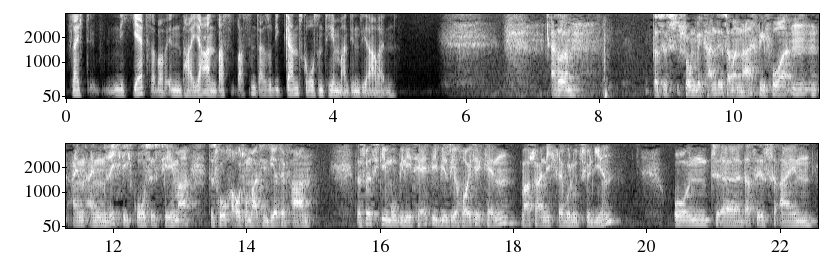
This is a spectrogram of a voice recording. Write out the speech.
Vielleicht nicht jetzt, aber in ein paar Jahren. Was, was sind also die ganz großen Themen, an denen Sie arbeiten? Also das ist schon bekannt, ist aber nach wie vor ein, ein richtig großes Thema, das hochautomatisierte Fahren. Das wird die Mobilität, wie wir sie heute kennen, wahrscheinlich revolutionieren. Und äh, das ist ein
